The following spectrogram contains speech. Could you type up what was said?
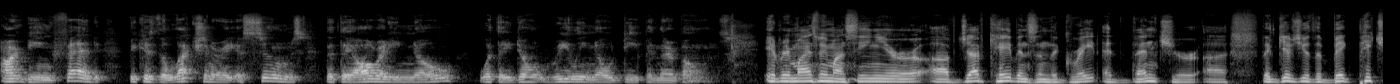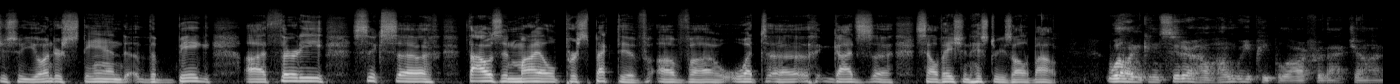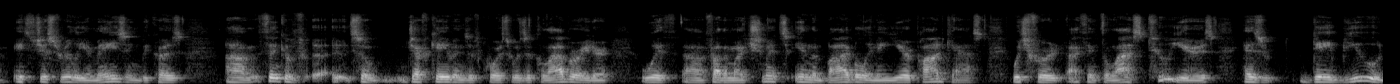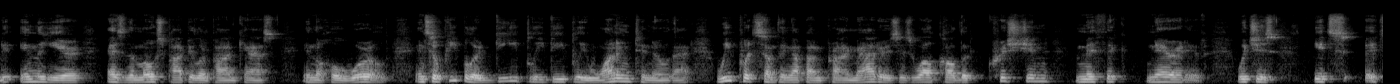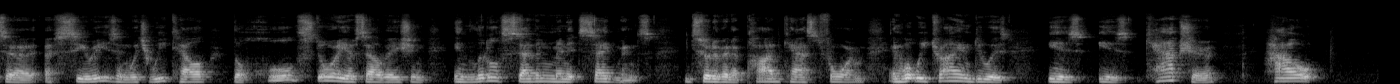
aren't being fed because the lectionary assumes that they already know what they don't really know deep in their bones. It reminds me, Monsignor, of Jeff Cavins and The Great Adventure uh, that gives you the big picture so you understand the big uh, 36,000 uh, mile perspective of uh, what uh, God's uh, salvation history is all about. Well, and consider how hungry people are for that, John. It's just really amazing because um, think of uh, so Jeff Cavins, of course, was a collaborator with uh, Father Mike Schmitz in the Bible in a Year podcast, which for I think the last two years has debuted in the year as the most popular podcast in the whole world. And so people are deeply, deeply wanting to know that. We put something up on Prime Matters as well called the Christian Mythic Narrative, which is it's it's a, a series in which we tell the whole story of salvation in little seven minute segments sort of in a podcast form. And what we try and do is is is capture how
